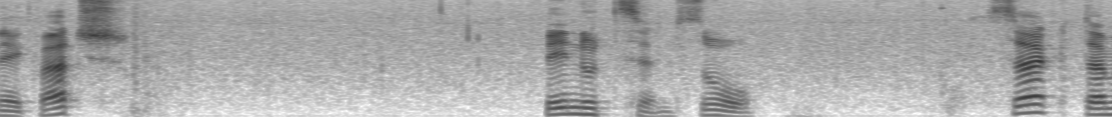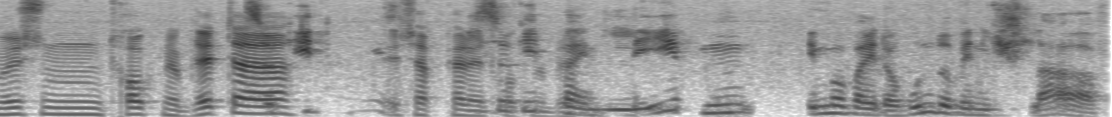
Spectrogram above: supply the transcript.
Ne, Quatsch. Benutzen, so. Zack, da müssen trockene Blätter. So geht, ich habe keine so trockenen geht mein Blätter. Leben immer weiter runter, wenn ich schlaf.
